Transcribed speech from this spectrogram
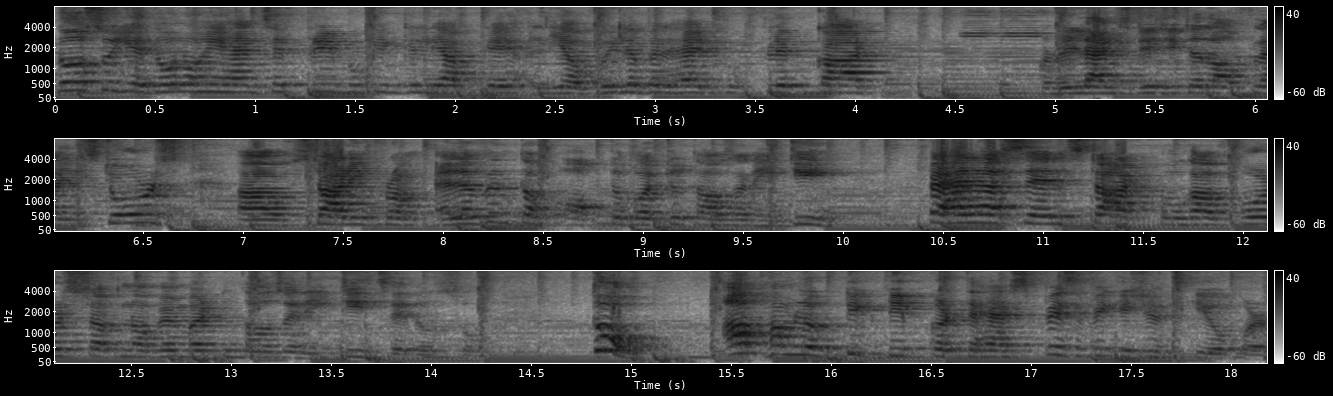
दोस्तों, ये दोनों ही हैंडसेट प्री बुकिंग के लिए आपके लिए अवेलेबल है to Flipkart Reliance Digital offline stores uh, starting from 11th of October 2018. पहला सेल स्टार्ट होगा 1st ऑफ़ नवंबर 2018 से दोस्तों। तो अब हम लोग टिक डिप करते हैं स्पेसिफिकेशंस के ऊपर।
